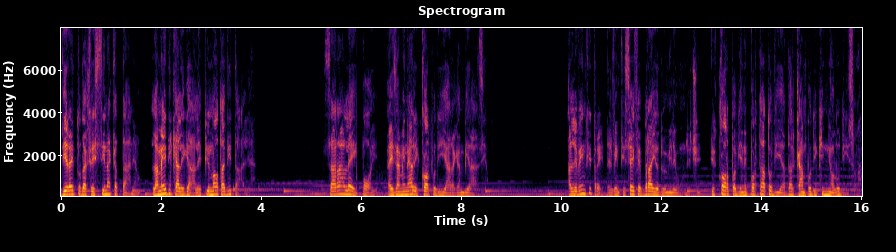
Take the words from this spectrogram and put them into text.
diretto da Cristina Cattaneo, la medica legale più nota d'Italia. Sarà lei poi a esaminare il corpo di Yara Gambirasio. Alle 23 del 26 febbraio 2011 il corpo viene portato via dal campo di Chignolo d'Isola.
